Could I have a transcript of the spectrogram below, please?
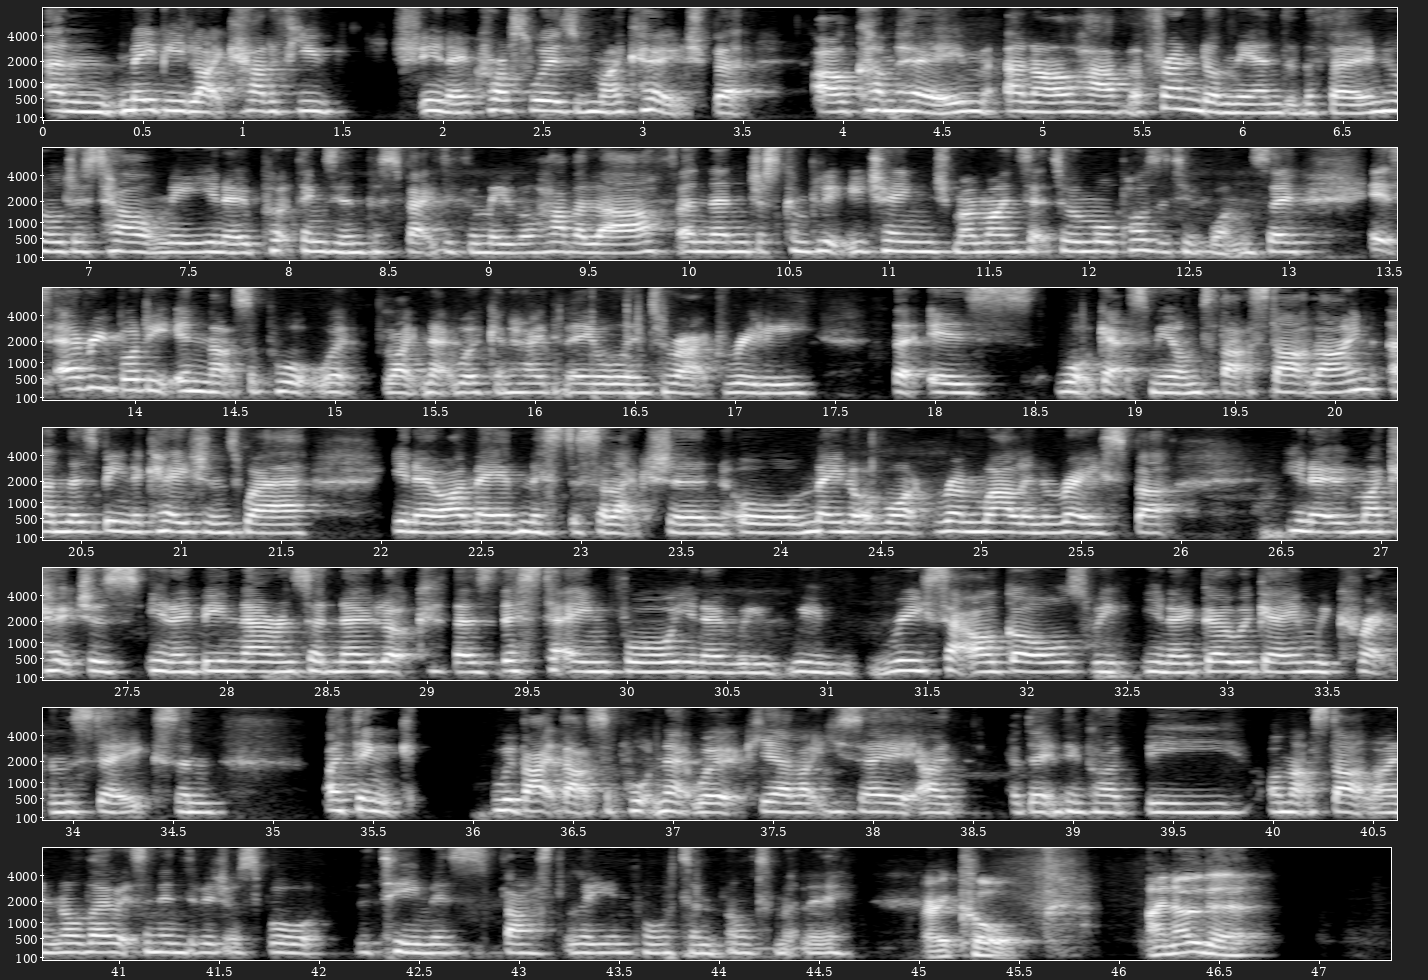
and maybe like had a few, you know, crosswords with my coach, but I'll come home and I'll have a friend on the end of the phone who'll just help me, you know, put things in perspective for me. We'll have a laugh and then just completely change my mindset to a more positive one. So it's everybody in that support like network and how they all interact really that is what gets me onto that start line. And there's been occasions where, you know, I may have missed a selection or may not have run well in a race, but you know, my coach has, you know, been there and said, no, look, there's this to aim for. You know, we we reset our goals, we, you know, go again, we correct the mistakes. And I think without that support network, yeah, like you say, I, I don't think I'd be on that start line. And although it's an individual sport, the team is vastly important ultimately. Very cool. I know that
